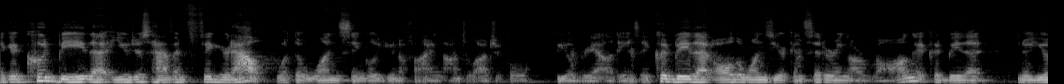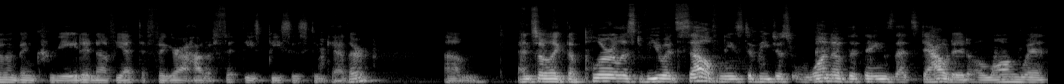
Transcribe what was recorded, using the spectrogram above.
Like it could be that you just haven't figured out what the one single unifying ontological view of reality is. It could be that all the ones you're considering are wrong. It could be that you know you haven't been creative enough yet to figure out how to fit these pieces together. Um, and so, like, the pluralist view itself needs to be just one of the things that's doubted, along with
